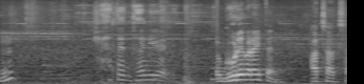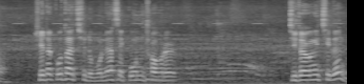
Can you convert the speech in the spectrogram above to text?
হুম? হাতে ধনী ঘুরে বেড়াইতেন? আচ্ছা আচ্ছা। সেটা কোথায় ছিল? মনে আছে? কোন শহরের? চিটাগাংয়ে ছিলেন?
